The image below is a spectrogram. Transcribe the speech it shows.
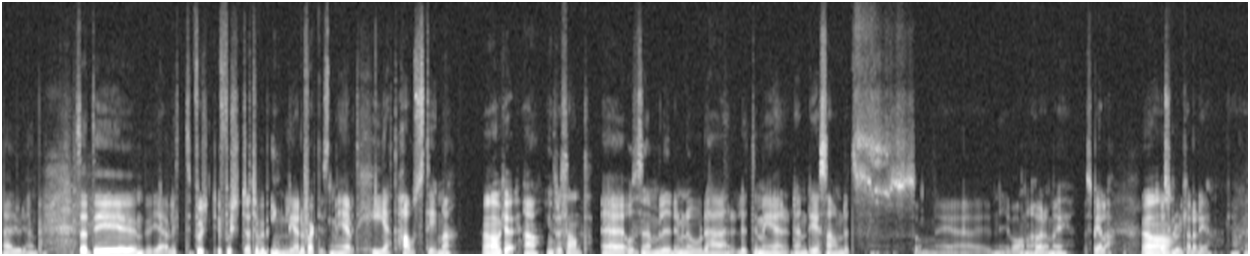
nej, det gjorde jag inte. Så att det är jävligt, först, först jag tror vi inleder faktiskt med en jävligt het house-timma. Ja, okej. Ja. Intressant. Eh, och sen blir det nog det här lite mer, den, det soundet som är, ni är vana att höra mig spela. Ja. Vad skulle du kalla det? Kanske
